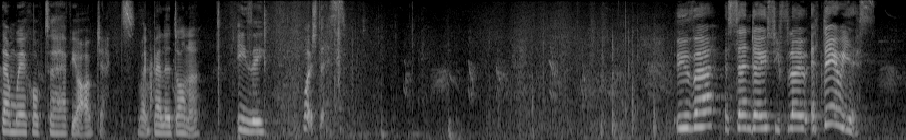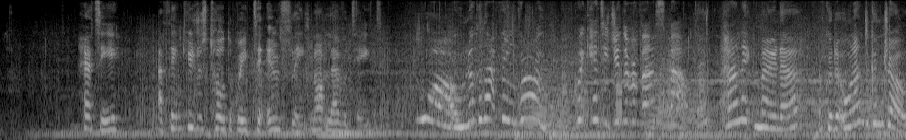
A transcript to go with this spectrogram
then work up to heavier objects, like belladonna. Easy. Watch this. Uva, ascendo, suflo, ethereus. Hetty, I think you just told the grape to inflate, not levitate. Whoa, look at that thing grow! Quick, Hetty, do the reverse spell. Panic, Mona. I've got it all under control.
